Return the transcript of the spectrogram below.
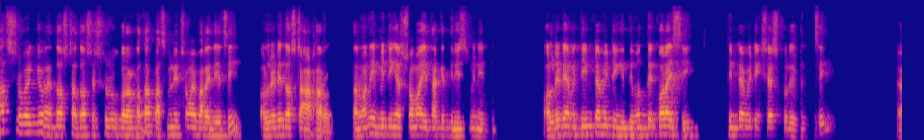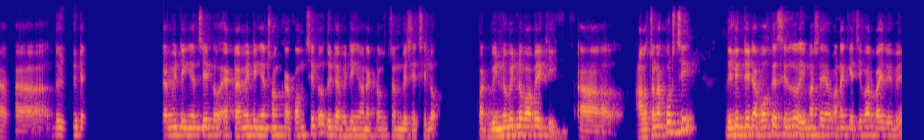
আজ সবাইকে। মানে দশটা, দশে শুরু করার কথা। পাঁচ মিনিট সময় বাড়াই দিয়েছি। অলরেডি দশটা আঠারো। তার মানে মিটিং এর সময় থাকে তিরিশ মিনিট। অলরেডি আমি তিনটা মিটিং ইতিমধ্যে করাইছি। তিনটা মিটিং শেষ করেছি। দুইটা মিটিং এ ছিল। একটা মিটিং এর সংখ্যা কম ছিল। দুইটা মিটিং এ অনেক লোকজন বেশি ছিল। বাট ভিন্ন ভিন্ন ভাবে কি আলোচনা করছি। দিলীপ যেটা বলতেছিল, এই মাসে অনেক এচিভার বাইর হইবে।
